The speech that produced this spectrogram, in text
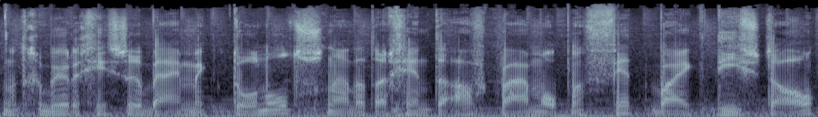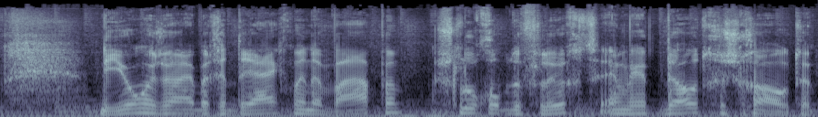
Dat gebeurde gisteren bij McDonald's nadat agenten afkwamen op een fatbike-diefstal. De jongen zou hebben gedreigd met een wapen, sloeg op de vlucht en werd doodgeschoten.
